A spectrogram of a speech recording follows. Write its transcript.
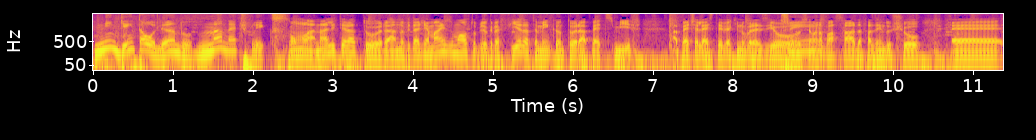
Ninguém Tá Olhando na Netflix. Vamos lá, na literatura, a novidade é mais uma autobiografia da também cantora Pat Smith. A Pat, aliás, esteve aqui no Brasil Sim. semana passada fazendo show. É,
